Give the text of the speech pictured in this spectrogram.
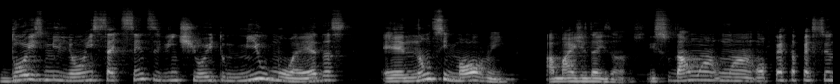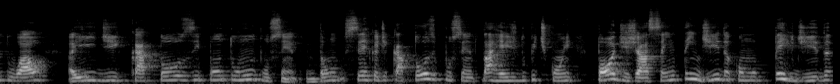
2 milhões 728 mil moedas é, não se movem há mais de 10 anos. Isso dá uma, uma oferta percentual aí de 14,1%. Então, cerca de 14% da rede do Bitcoin pode já ser entendida como perdida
